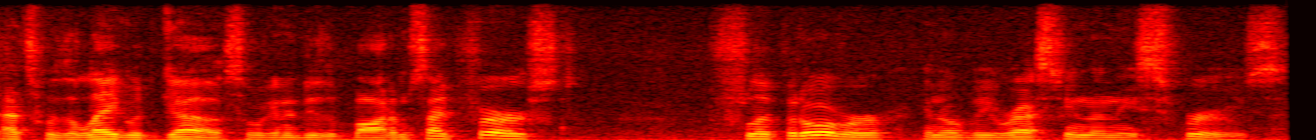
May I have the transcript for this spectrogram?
That's where the leg would go. So we're going to do the bottom side first, flip it over, and it'll be resting on these screws.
